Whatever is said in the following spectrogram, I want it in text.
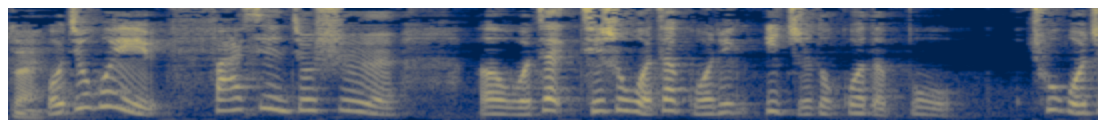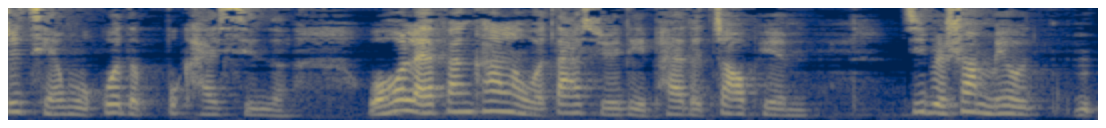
对我就会发现就是呃我在其实我在国内一直都过得不出国之前我过得不开心的，我后来翻看了我大学里拍的照片。基本上没有，嗯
